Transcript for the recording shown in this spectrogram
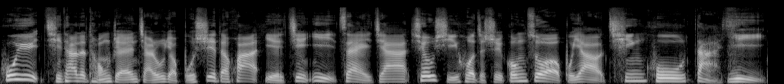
呼吁其他的同仁，假如有不适的话，也建议在家休息或者是工作，不要轻忽大意。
